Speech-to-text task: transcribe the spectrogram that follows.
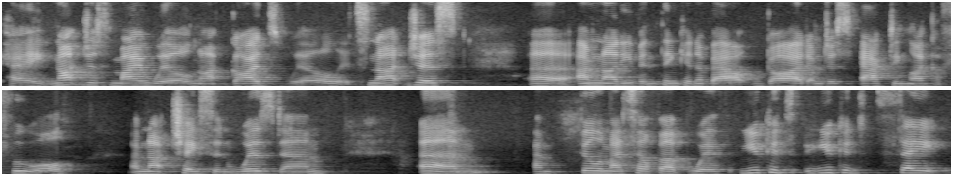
okay? Not just my will, not God's will. It's not just uh, I'm not even thinking about God, I'm just acting like a fool. I'm not chasing wisdom. Um, I'm filling myself up with you could you could say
